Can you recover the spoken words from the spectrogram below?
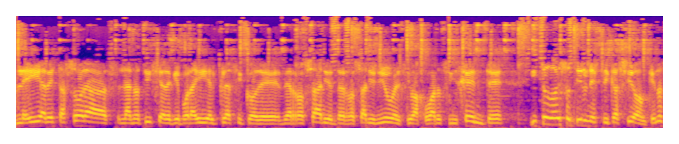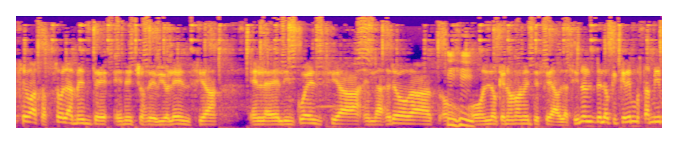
leía en estas horas la noticia de que por ahí el clásico de, Rosario, entre Rosario y Newell's, iba a jugar sin gente. Y todo eso tiene una explicación que no se basa solamente en hechos de violencia, en la delincuencia, en las drogas o, o en lo que normalmente se habla, sino de lo que queremos también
